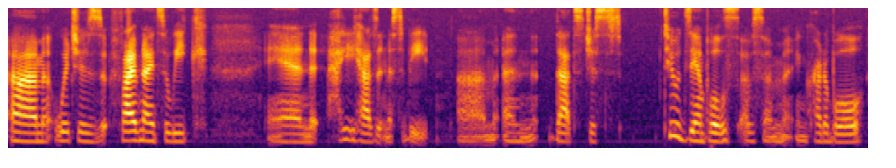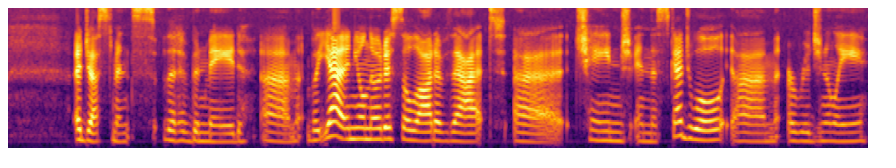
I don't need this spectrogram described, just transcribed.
um, which is five nights a week, and he hasn't missed a beat. Um, and that's just two examples of some incredible adjustments that have been made. Um, but yeah, and you'll notice a lot of that uh, change in the schedule. Um, originally,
